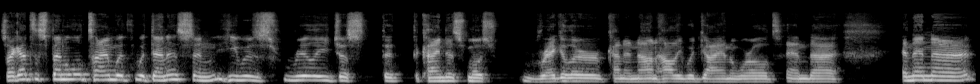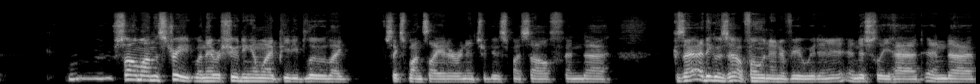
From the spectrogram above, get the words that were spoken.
so I got to spend a little time with with Dennis, and he was really just the the kindest, most regular kind of non Hollywood guy in the world. And uh, and then uh, saw him on the street when they were shooting NYPD Blue, like six months later and introduced myself. And because uh, I, I, think it was a phone interview we initially had. And uh,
